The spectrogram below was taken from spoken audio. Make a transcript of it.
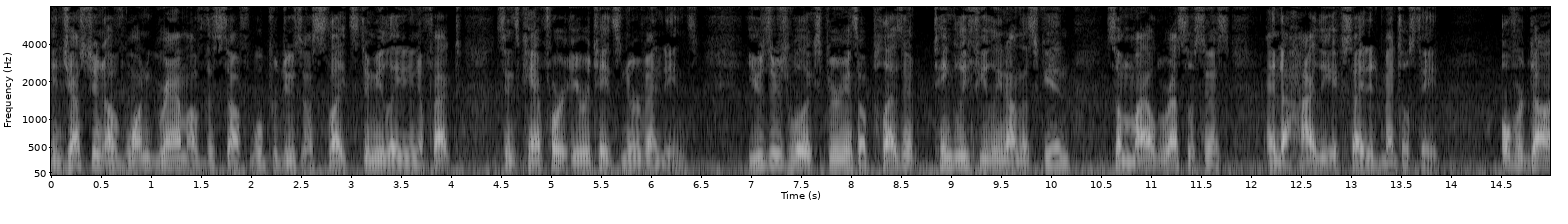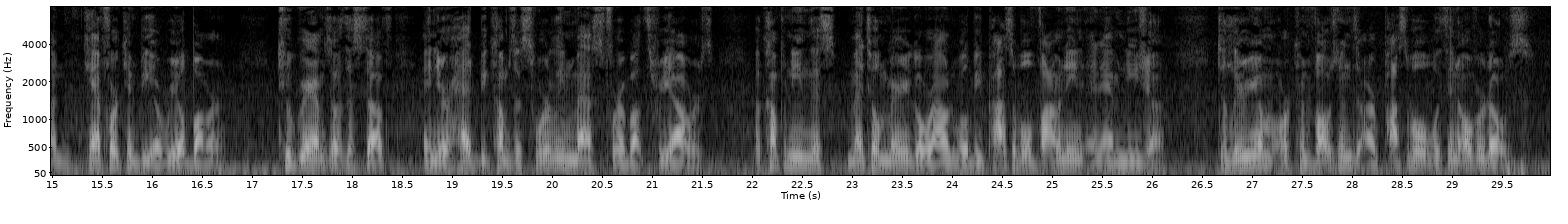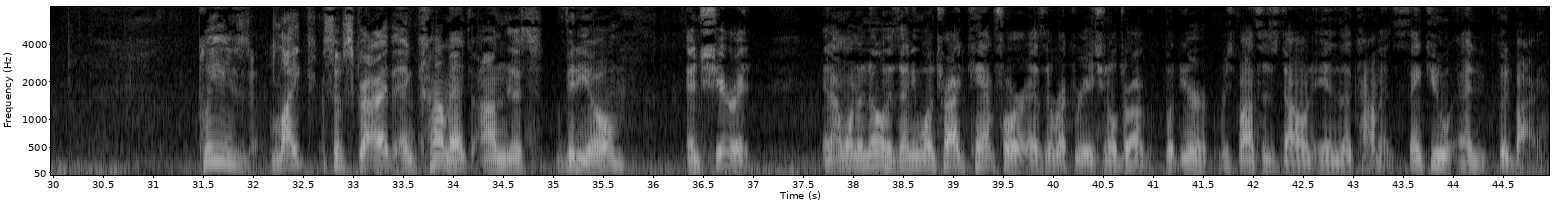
Ingestion of one gram of the stuff will produce a slight stimulating effect since camphor irritates nerve endings. Users will experience a pleasant, tingly feeling on the skin, some mild restlessness, and a highly excited mental state. Overdone, camphor can be a real bummer. Two grams of the stuff, and your head becomes a swirling mess for about three hours. Accompanying this mental merry-go-round will be possible vomiting and amnesia. Delirium or convulsions are possible with an overdose. Please like, subscribe, and comment on this video and share it. And I want to know, has anyone tried camphor as a recreational drug? Put your responses down in the comments. Thank you and goodbye.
